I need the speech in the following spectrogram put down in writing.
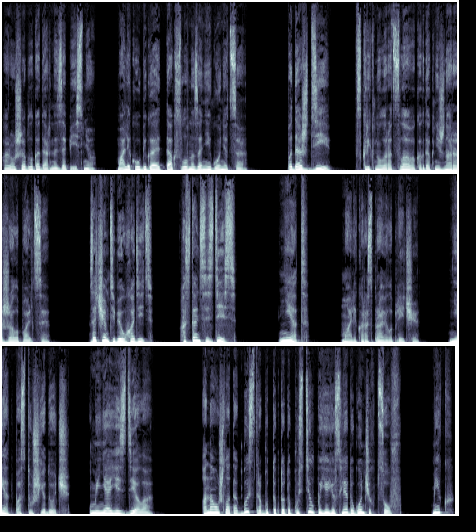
Хорошая благодарность за песню. Малика убегает так, словно за ней гонятся. «Подожди!» — вскрикнула Радслава, когда княжна разжала пальцы. «Зачем тебе уходить? Останься здесь!» «Нет!» — Малика расправила плечи. «Нет, пастушья дочь, у меня есть дело». Она ушла так быстро, будто кто-то пустил по ее следу гончих псов. Миг,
